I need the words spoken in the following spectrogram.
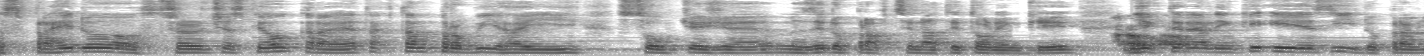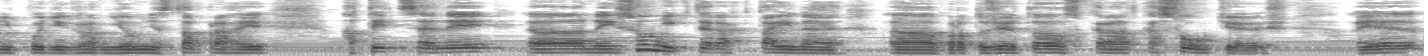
z Prahy do středočeského kraje, tak tam probíhají soutěže mezi dopravci na tyto linky. Ano. Některé linky i jezdí dopravní podnik hlavního města Prahy a ty ceny eh, nejsou nikterak tajné, eh, protože je to zkrátka soutěž a je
